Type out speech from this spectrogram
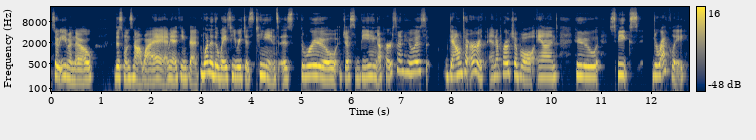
So even though this one's not YA. I mean, I think that one of the ways he reaches teens is through just being a person who is down to earth and approachable and who speaks directly.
